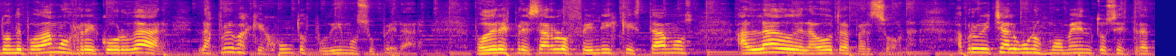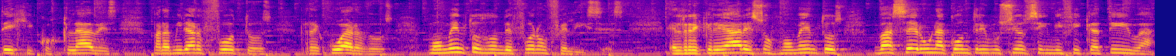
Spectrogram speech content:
donde podamos recordar las pruebas que juntos pudimos superar. Poder expresar lo feliz que estamos al lado de la otra persona. Aprovechar algunos momentos estratégicos claves para mirar fotos, recuerdos, momentos donde fueron felices. El recrear esos momentos va a ser una contribución significativa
